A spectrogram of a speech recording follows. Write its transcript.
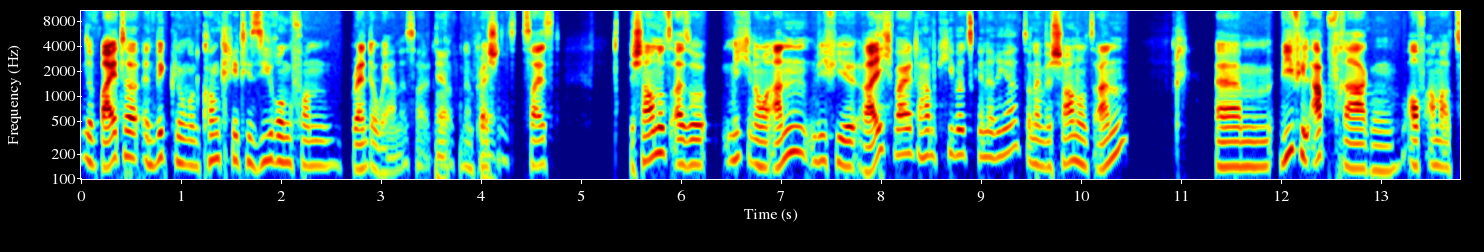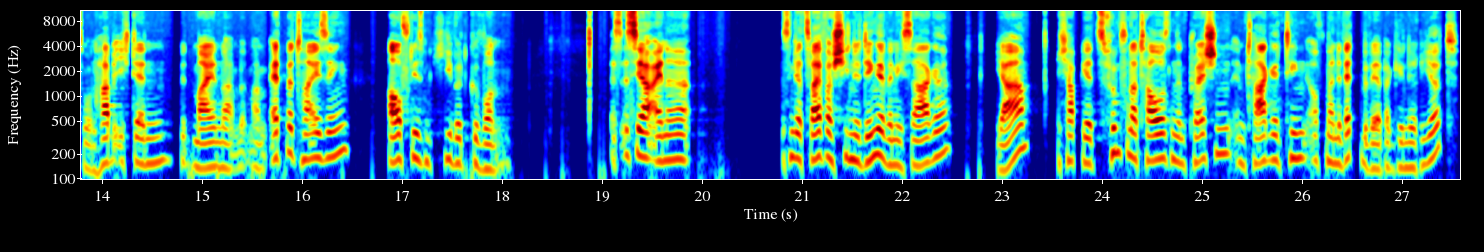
eine Weiterentwicklung und Konkretisierung von Brand Awareness halt ja, oder von Impressions. Voll. Das heißt, wir schauen uns also nicht nur an, wie viel Reichweite haben Keywords generiert, sondern wir schauen uns an, ähm, wie viel Abfragen auf Amazon habe ich denn mit, meiner, mit meinem Advertising auf diesem Keyword gewonnen. Es ist ja eine, es sind ja zwei verschiedene Dinge, wenn ich sage, ja, ich habe jetzt 500.000 Impression im Targeting auf meine Wettbewerber generiert.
